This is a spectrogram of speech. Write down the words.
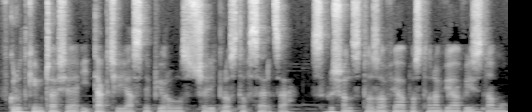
w krótkim czasie i tak ci jasny piorun strzeli prosto w serce. Słysząc to, Zofia postanowiła wyjść z domu.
